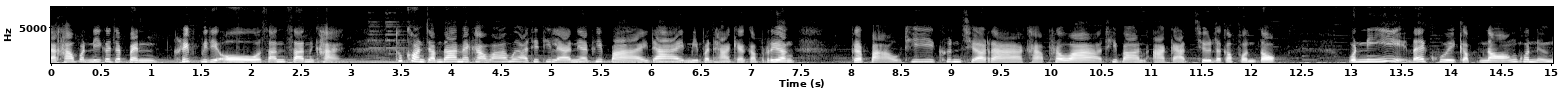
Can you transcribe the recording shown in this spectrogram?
นะคะ วันนี้ก็จะเป็นคลิปวิดีโอสั้น ๆ ค่ะ ทุกคนจำได้ไหมคะว่าเมื่ออาทิตย์ที่แล้วเนี่ยพี่ปายได้มีปัญหาเกี่ยวกับเรื่องกระเป๋าที่ขึ้นเชื้อราค่ะ เพราะว่าที่บ้านอากาศชื้นแล้วก็ฝนตก วันนี้ได้คุยกับน้องคนหนึ่ง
